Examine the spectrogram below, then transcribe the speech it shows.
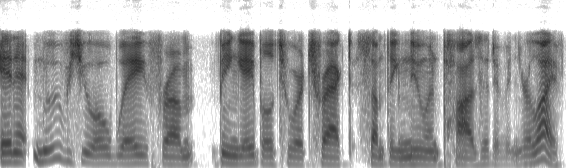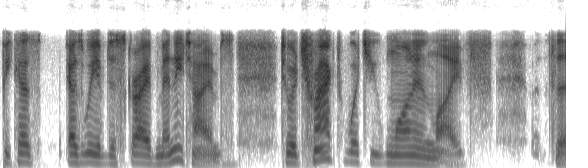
and it moves you away from being able to attract something new and positive in your life because as we have described many times to attract what you want in life the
